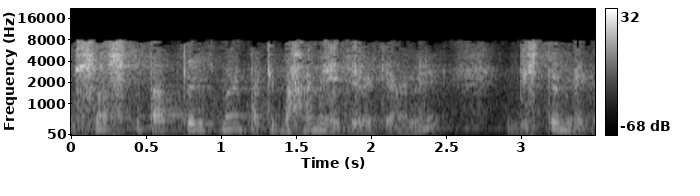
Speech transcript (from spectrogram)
උසස් තත්ත්වෙත්මයි ප්‍රතිභානීය කියලා කියන්නේ විස්තම් එක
